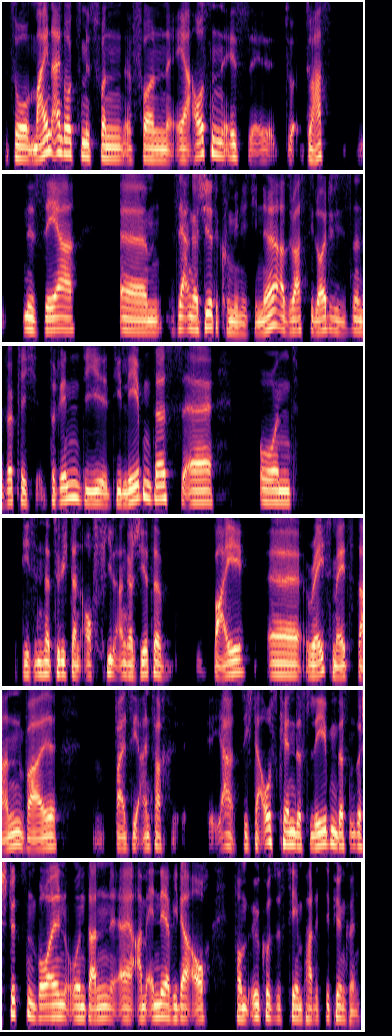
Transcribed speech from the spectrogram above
so mein Eindruck zumindest von, von eher außen ist, äh, du, du hast eine sehr, ähm, sehr engagierte Community, ne? Also du hast die Leute, die sind dann wirklich drin, die, die leben das äh, und die sind natürlich dann auch viel engagierter bei äh, Racemates dann, weil, weil sie einfach ja, sich da auskennen, das Leben, das unterstützen wollen und dann äh, am Ende ja wieder auch vom Ökosystem partizipieren können.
